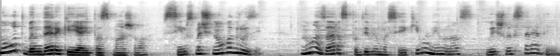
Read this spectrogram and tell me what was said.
Ну от, бендерики я і посмажила. Всім смачного, друзі! Ну а зараз подивимося, які вони у нас вийшли всередині.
